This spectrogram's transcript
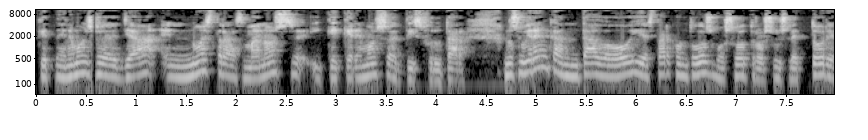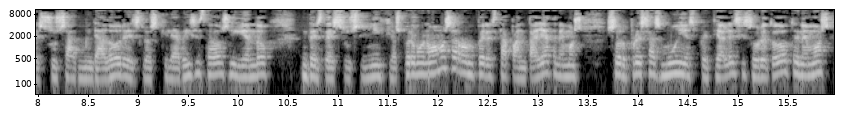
que tenemos eh, ya en nuestras manos y que queremos eh, disfrutar. Nos hubiera encantado hoy estar con todos vosotros, sus lectores, sus admiradores, los que le habéis estado siguiendo desde sus inicios. Pero bueno, vamos a romper esta pantalla. Tenemos sorpresas muy especiales y sobre todo tenemos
